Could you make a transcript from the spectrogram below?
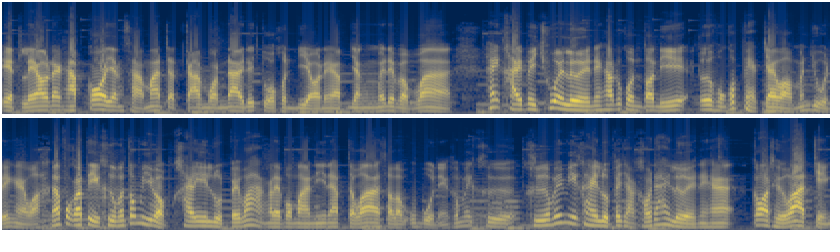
11 แล้วนะครับก็ยังสามารถจัดการบอลได้ด้วยตัวคนเดียวนะครับยังไม่ได้แบบว่าให้ใครไปช่วยเลยนะครับทุกคนตอนนี้เออผมก็แปลกใจว่ามันอยู่ได้ไงวะนะปกติคือมันต้องมีแบบใครหลุดไปบ้างอะไรประมาณนี้นะครับแต่ว่าสำหรับอุบุเนี่ยก็ไม่คือ คือไม่มีใครหลุดไปจากเขาได้เลยนะฮะก็ถือว่าเจ๋ง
